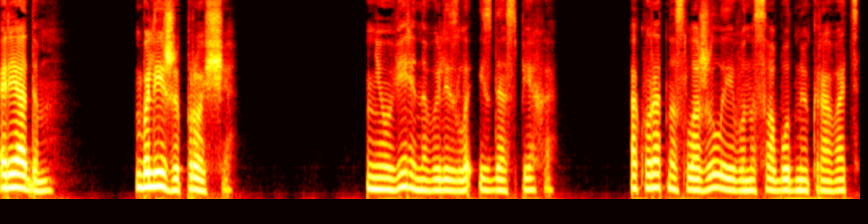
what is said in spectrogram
«Рядом. Ближе проще». Неуверенно вылезла из доспеха, аккуратно сложила его на свободную кровать,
